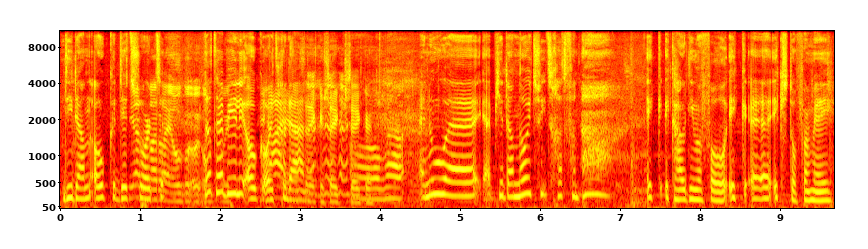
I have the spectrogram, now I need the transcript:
die dan ook dit Ja, soort... dat waren wij ook- ook dat hebben jullie ook Ja, ooit ja, gedaan. zeker, zeker, zeker. Oh. En hoe eh, heb je dan nooit zoiets gehad van... "Oh, ik, ik hou het niet meer vol, ik, eh, ik stop ermee.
